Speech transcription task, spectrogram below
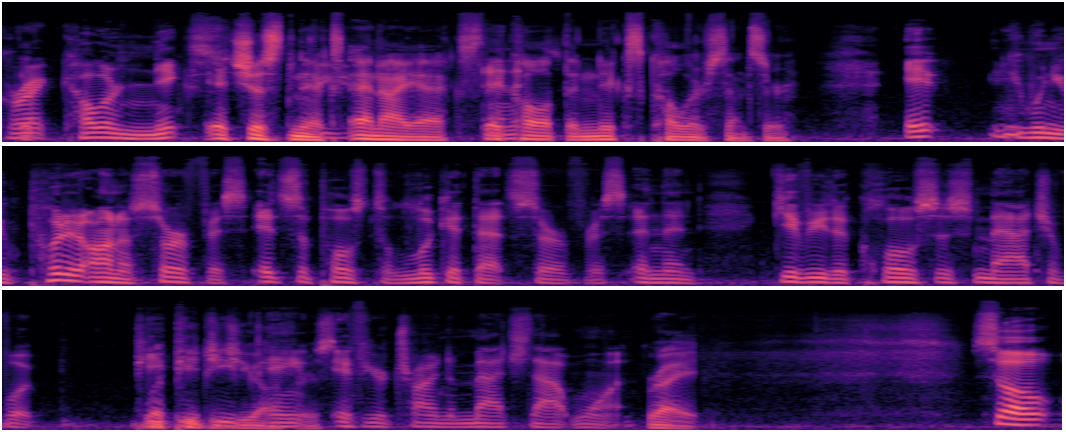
correct? color Nix. It's just Nix, N-I-X. They call it the Nix color sensor. it you, when you put it on a surface, it's supposed to look at that surface and then give you the closest match of what PPG, What PPG paint offers. if you're trying to match that one. Right. So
